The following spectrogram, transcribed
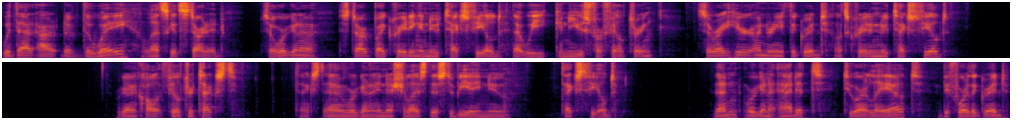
with that out of the way, let's get started. So we're going to start by creating a new text field that we can use for filtering. So right here underneath the grid, let's create a new text field. We're going to call it filter text. Text, and we're going to initialize this to be a new text field. Then we're going to add it to our layout before the grid.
